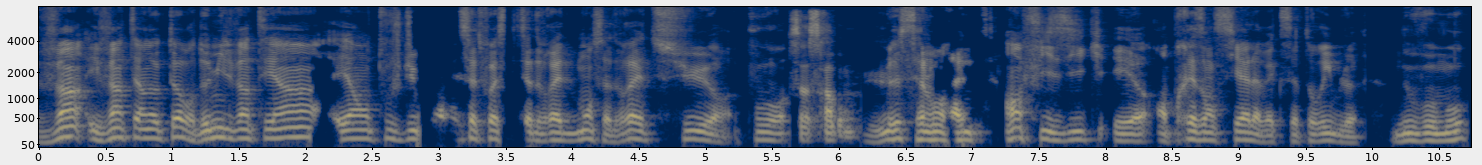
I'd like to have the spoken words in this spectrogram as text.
20 et 21 octobre 2021 et en touche du Cette fois-ci, ça devrait être bon, ça devrait être sûr pour Ça sera bon. le salon Rent en physique et euh, en présentiel avec cet horrible nouveau mot.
